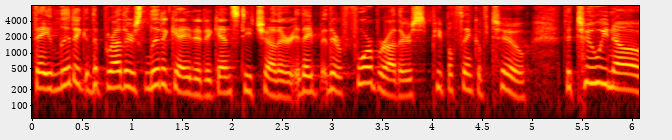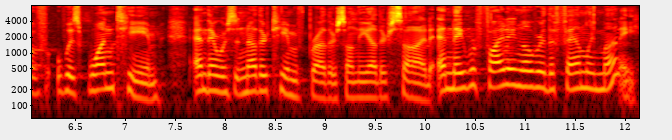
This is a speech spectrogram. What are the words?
they litig- the brothers litigated against each other. They, there are four brothers. People think of two. The two we know of was one team, and there was another team of brothers on the other side. And they were fighting over the family money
